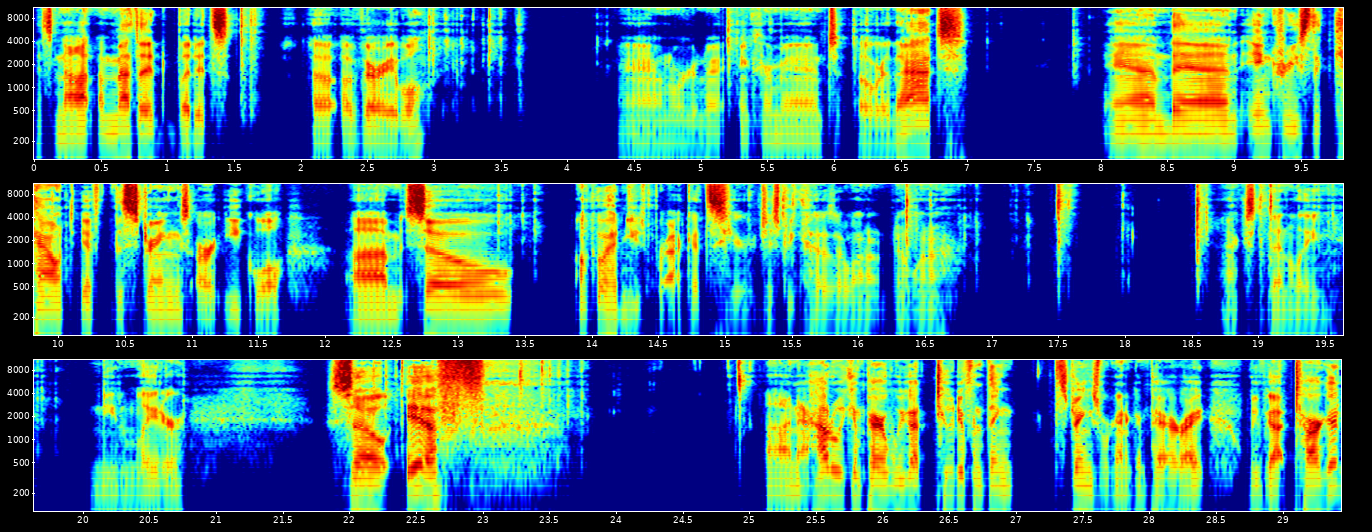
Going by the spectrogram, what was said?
it's not a method, but it's a, a variable. And we're going to increment over that. And then increase the count if the strings are equal. Um, so I'll go ahead and use brackets here just because I want don't want to accidentally need them later. So if uh, now, how do we compare? We've got two different thing, strings we're going to compare, right? We've got target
